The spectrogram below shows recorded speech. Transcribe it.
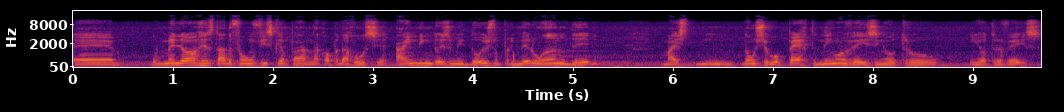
É, o melhor resultado foi um vice-campeonato na Copa da Rússia, ainda em 2002, no primeiro ano dele, mas não chegou perto nenhuma vez em, outro, em outra vez.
